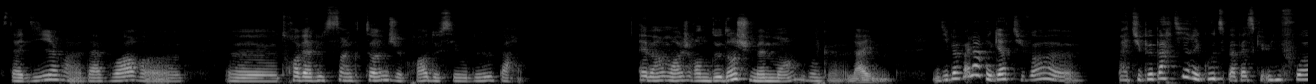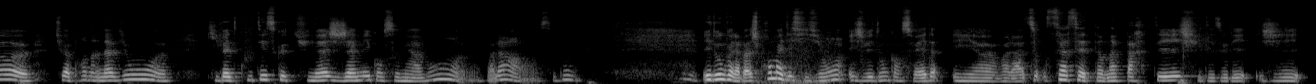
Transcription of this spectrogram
c'est-à-dire euh, d'avoir 3,5 tonnes, je crois, de CO2 par an. Eh ben moi, je rentre dedans, je suis même moins. Donc là, dit, bah voilà, regarde, tu vois, bah, tu peux partir, écoute, c'est pas parce qu'une fois euh, tu vas prendre un avion euh, qui va te coûter ce que tu n'as jamais consommé avant, euh, voilà, c'est bon. Et donc voilà, bah, je prends ma décision et je vais donc en Suède. Et voilà, ça c'est un aparté, je suis désolée, j'ai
